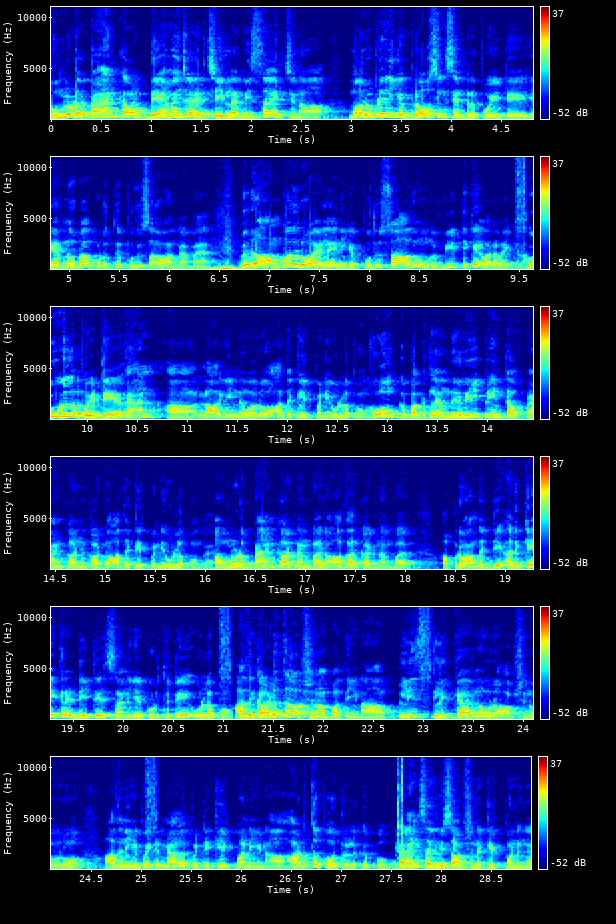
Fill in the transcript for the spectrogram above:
உங்களோட பேன் கார்டு டேமேஜ் ஆயிடுச்சு இல்லை மிஸ் ஆயிடுச்சுன்னா மறுபடியும் நீங்கள் ப்ரௌசிங் சென்டர் போயிட்டு இரநூறுபா கொடுத்து புதுசாக வாங்காமல் வெறும் ஐம்பது ரூபாயில நீங்கள் புதுசாக அதுவும் உங்கள் வீட்டுக்கே வர வைக்கலாம். கூகுளில் போயிட்டு பேன் லாகின்னு வரும். அதை கிளிக் பண்ணி உள்ளே போங்க. ஹோம்க்கு பக்கத்தில் வந்து ரீப்ரிண்ட் ஆஃப் பேன் கார்டுன்னு காட்டும். அதை கிளிக் பண்ணி உள்ளே போங்க. அவங்களோட PAN card number Aadhaar card number அப்புறம் அந்த டி அது கேட்குற டீட்டெயில்ஸ்லாம் நீங்கள் கொடுத்துட்டு உள்ளே போங்க. அதுக்கு அடுத்த ஆப்ஷனாக பார்த்தீங்கன்னா ப்ளீஸ் கிளிக்கார்னு ஒரு ஆப்ஷன் வரும். அதை நீங்கள் போயிட்டு மேலே போயிட்டு கிளிக் பண்ணீங்கன்னா அடுத்த போர்ட்டலுக்கு போகும். பேன் சர்வீஸ் ஆப்ஷனை கிளிக் பண்ணுங்க.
